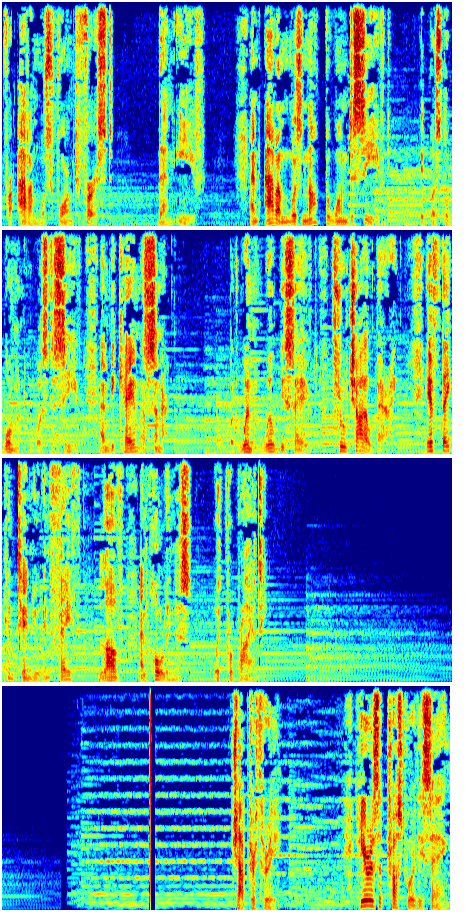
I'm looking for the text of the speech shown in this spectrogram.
For Adam was formed first, then Eve. And Adam was not the one deceived. It was the woman who was deceived and became a sinner. But women will be saved through childbearing if they continue in faith love, and holiness with propriety. Chapter 3 Here is a trustworthy saying.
